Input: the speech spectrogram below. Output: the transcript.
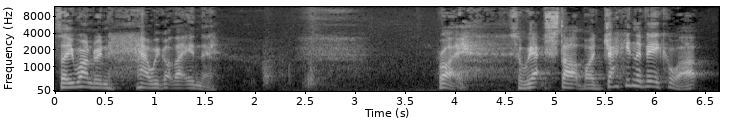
So you're wondering how we got that in there. Right, so we had to start by jacking the vehicle up,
